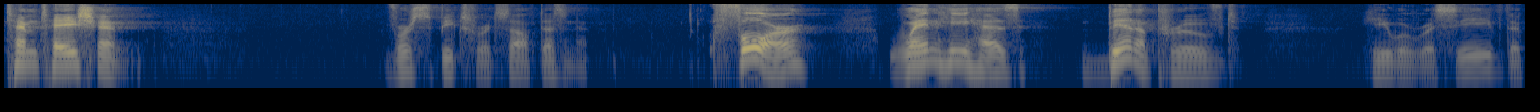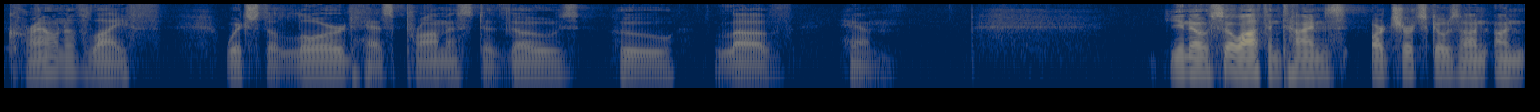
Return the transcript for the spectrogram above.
temptation. Verse speaks for itself, doesn't it? For when he has been approved, he will receive the crown of life which the Lord has promised to those who love him. You know, so oftentimes our church goes on, on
